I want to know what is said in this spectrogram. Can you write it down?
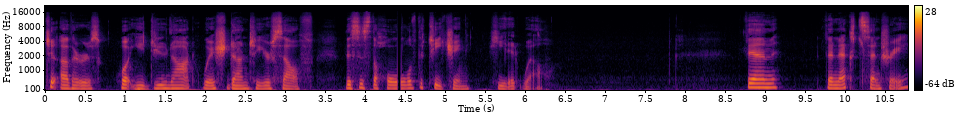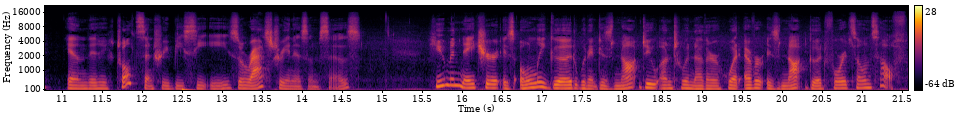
to others what ye do not wish done to yourself. This is the whole of the teaching. Heed it well. Then, the next century, in the 12th century BCE, Zoroastrianism says, Human nature is only good when it does not do unto another whatever is not good for its own self.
